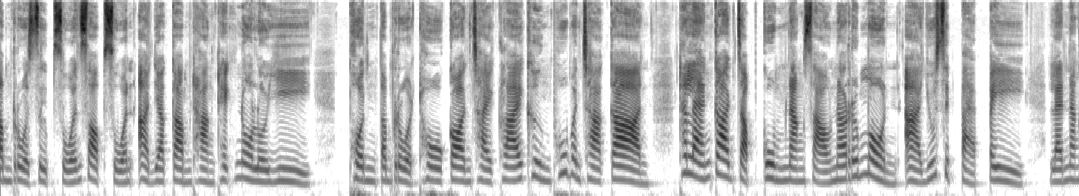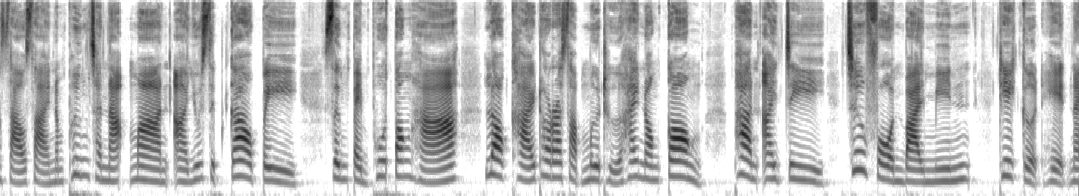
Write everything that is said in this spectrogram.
ตำรวจสืบสวนสอบสวนอาชญากรรมทางเทคโนโลยี พลตำรวจโทกรชัยคล้ายคึงผู้บัญชาการแถลงการจับกลุ่มนางสาวนฤมลอายุ 18 ปี และนางสาวสายน้ำพึ่งชนะมารอายุ 19 ปี ซึ่งเป็นผู้ต้องหา หลอกขายโทรศัพท์มือถือให้น้องก้อง ผ่านไอจีชื่อโฟนบายมินที่เกิดเหตุใน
